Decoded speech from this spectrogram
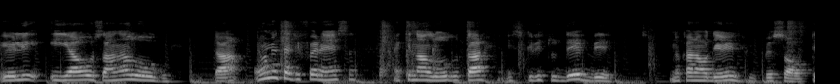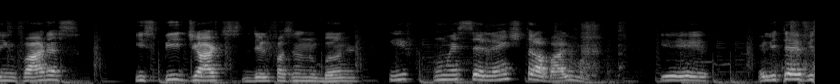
Ele ia usar na logo Tá? A única diferença é que na logo tá escrito DB no canal dele, pessoal, tem várias speed arts dele fazendo no banner. E um excelente trabalho, mano. E ele teve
